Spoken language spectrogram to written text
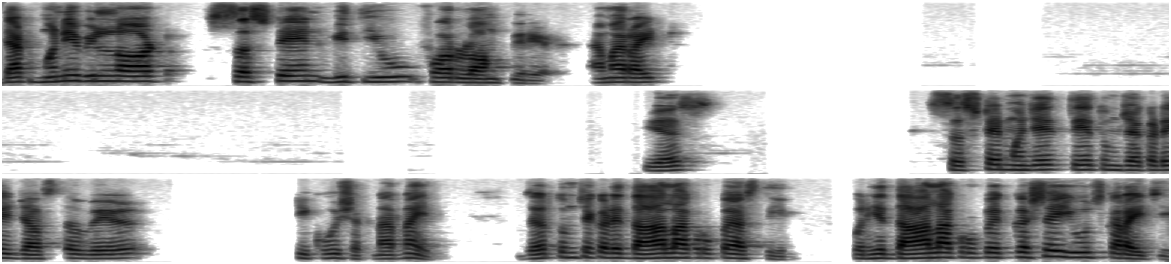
that money will not sustain with you for long period. Am i right yes sustain म्हणजे ते तुमच्याकडे जास्त वेळ टिकवू शकणार नाहीत. जर तुमच्याकडे दहा लाख रुपये असतील पण हे दहा लाख रुपये कसे यूज करायचे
